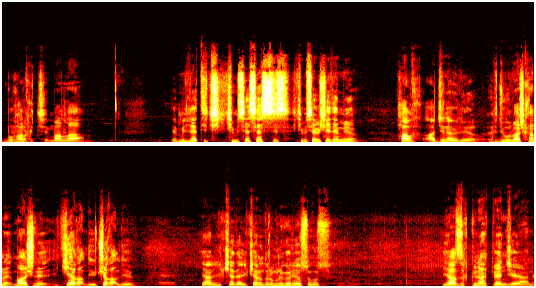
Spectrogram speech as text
bu halk için valla. E, millet hiç kimse sessiz, kimse bir şey demiyor. Halk acına ölüyor. Cumhurbaşkanı maaşını ikiye katlıyor, üçe katlıyor. Yani ülkede ülkenin durumunu görüyorsunuz. Yazık günah bence yani.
